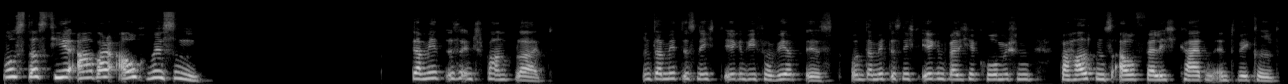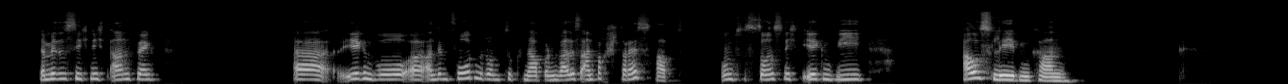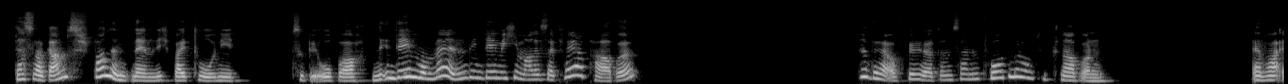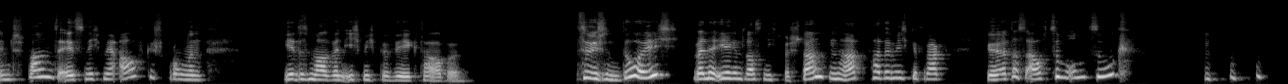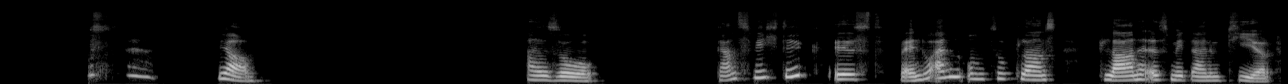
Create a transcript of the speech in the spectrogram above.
muss das Tier aber auch wissen, damit es entspannt bleibt und damit es nicht irgendwie verwirrt ist und damit es nicht irgendwelche komischen Verhaltensauffälligkeiten entwickelt, damit es sich nicht anfängt, äh, irgendwo äh, an dem Pfoten rumzuknabbern, weil es einfach Stress hat und es sonst nicht irgendwie ausleben kann. Das war ganz spannend, nämlich bei Toni zu beobachten. In dem Moment, in dem ich ihm alles erklärt habe, hat er aufgehört, an seinem Pfoten rumzuknabbern. Er war entspannt, er ist nicht mehr aufgesprungen, jedes Mal, wenn ich mich bewegt habe. Zwischendurch, wenn er irgendwas nicht verstanden hat, hat er mich gefragt, gehört das auch zum Umzug? ja. Also, ganz wichtig ist, wenn du einen Umzug planst, plane es mit deinem Tier.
